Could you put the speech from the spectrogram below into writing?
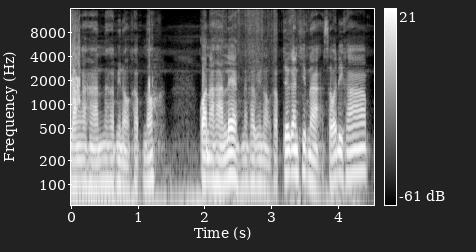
หลังอาหารนะครับพี่น้องครับเนาะก่อนอาหารแรกนะครับพี่น้องครับ เจอกันคลิปหน้าสวัสดีครับ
